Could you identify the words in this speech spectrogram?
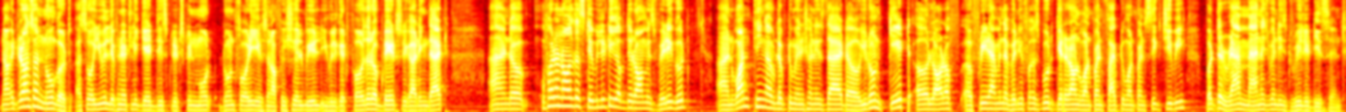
Now it runs on Nougat, uh, so you will definitely get the split screen mode. Don't worry, it's an official build. You will get further updates regarding that. And uh, for all, the stability of the ROM is very good. And one thing I would love to mention is that uh, you don't get a lot of uh, free RAM in the very first boot, get around 1.5 to 1.6 GB, but the RAM management is really decent.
